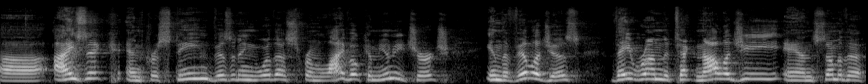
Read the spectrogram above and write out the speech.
uh, Isaac and Christine visiting with us from Live Oak Community Church in the villages. They run the technology and some of the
